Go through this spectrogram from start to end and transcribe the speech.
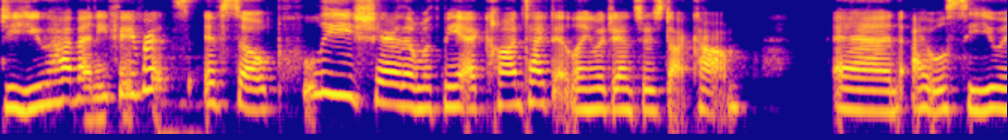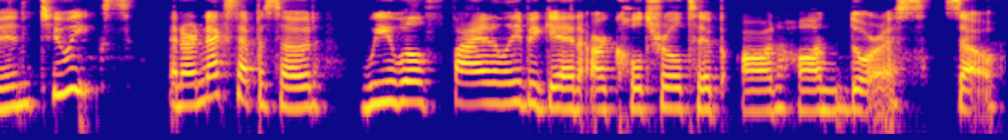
do you have any favorites? If so, please share them with me at contact at languageanswers.com. And I will see you in two weeks. In our next episode, we will finally begin our cultural tip on Honduras. So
